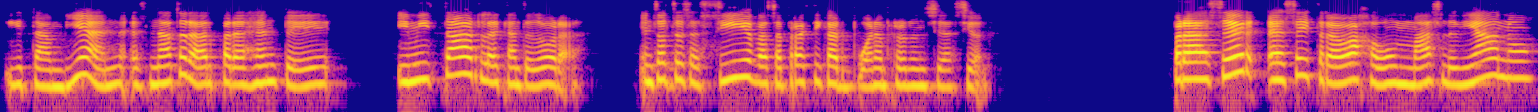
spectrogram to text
Y también es natural para gente imitar la cantadora. Entonces así vas a practicar buena pronunciación. Para hacer ese trabajo más liviano,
